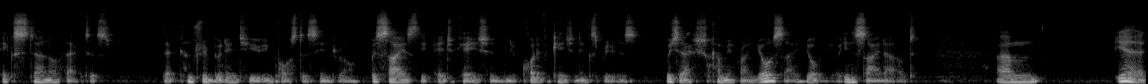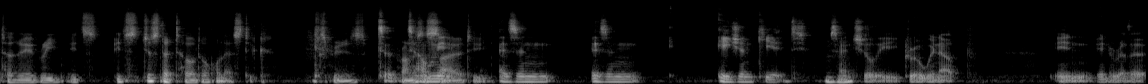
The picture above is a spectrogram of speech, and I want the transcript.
external factors that contributing to imposter syndrome besides the education your qualification experience which is actually coming from your side your, your inside out. Um yeah i totally agree. It's it's just a total holistic experience T- from tell me- society. As an as an Asian kid, essentially growing up in in a rather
